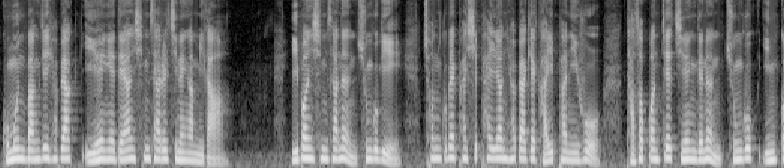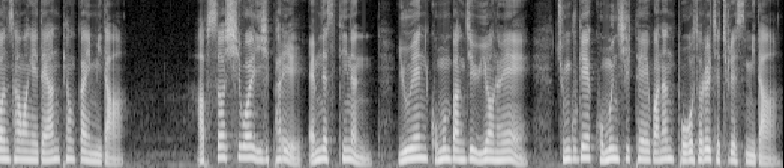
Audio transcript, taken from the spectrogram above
고문방지 협약 이행에 대한 심사를 진행합니다. 이번 심사는 중국이 1988년 협약에 가입한 이후 다섯 번째 진행되는 중국 인권 상황에 대한 평가입니다. 앞서 10월 28일 엠네스티는 유엔 고문방지위원회에 중국의 고문 실태에 관한 보고서를 제출했습니다.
